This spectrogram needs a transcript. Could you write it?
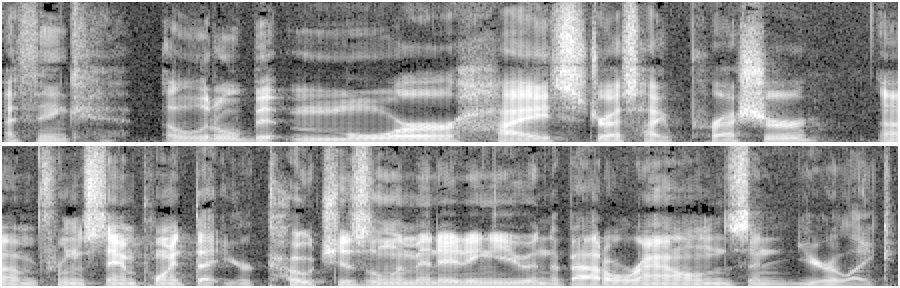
I think, a little bit more high stress, high pressure um, from the standpoint that your coach is eliminating you in the battle rounds and you're like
